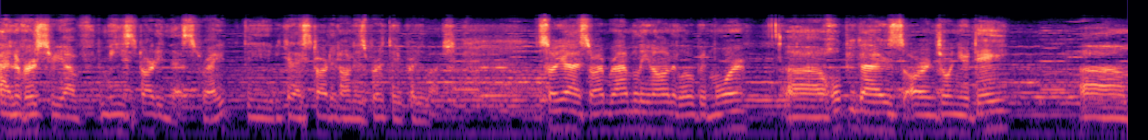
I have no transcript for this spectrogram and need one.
anniversary of me starting this, right? The because I started on his birthday, pretty much. So yeah, so I'm rambling on a little bit more. Uh, hope you guys are enjoying your day. Um,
